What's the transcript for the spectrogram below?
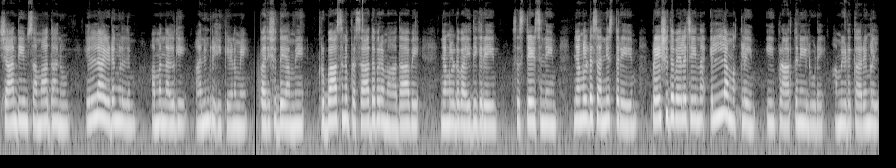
ശാന്തിയും സമാധാനവും എല്ലാ ഇടങ്ങളിലും അമ്മ നൽകി അനുഗ്രഹിക്കണമേ. പരിശുദ്ധയമ്മേ കൃപാസന പ്രസാദപര മാതാവേ ഞങ്ങളുടെ വൈദികരെയും സിസ്റ്റേഴ്സിനെയും ഞങ്ങളുടെ സന്യസ്തരെയും പ്രേക്ഷിത വേല ചെയ്യുന്ന എല്ലാ മക്കളെയും ഈ പ്രാർത്ഥനയിലൂടെ അമ്മയുടെ കരങ്ങളിൽ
